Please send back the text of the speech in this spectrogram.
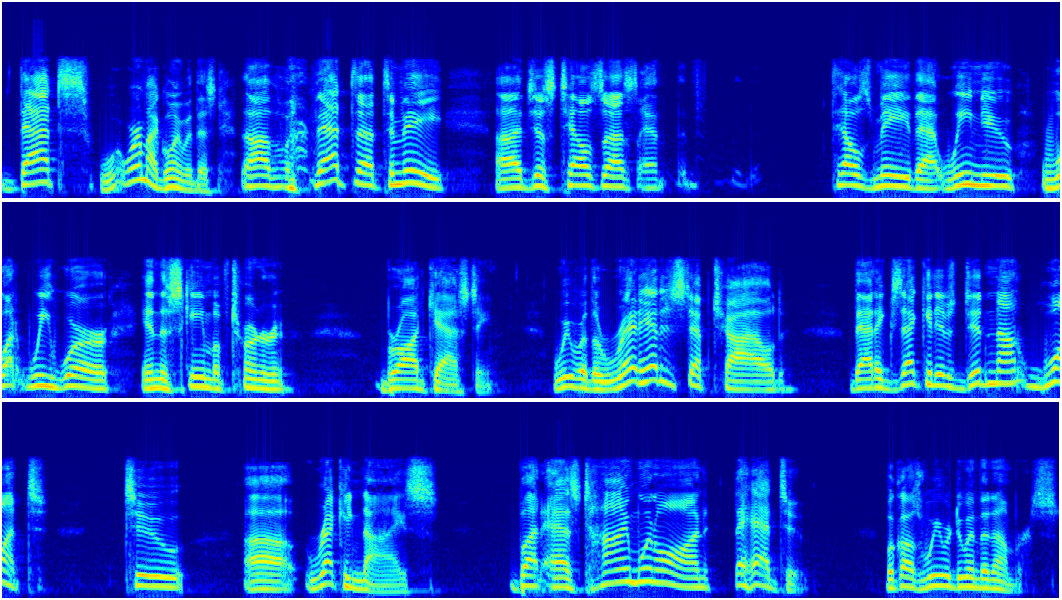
that's where am I going with this? Uh, that uh, to me uh, just tells us uh, tells me that we knew what we were in the scheme of Turner Broadcasting. We were the redheaded stepchild that executives did not want to uh, recognize, but as time went on, they had to because we were doing the numbers.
